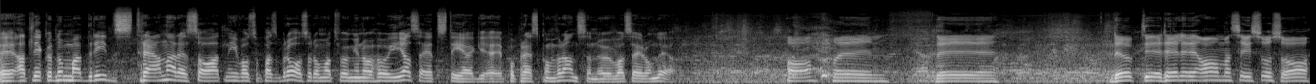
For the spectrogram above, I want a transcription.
Eh, Atletico Madrids tränare sa att ni var så pass bra så de var tvungna att höja sig ett steg eh, på presskonferensen nu. Vad säger du om det? Ja, eh, det, det är upp till, det, är- ja, om man säger så så ja,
